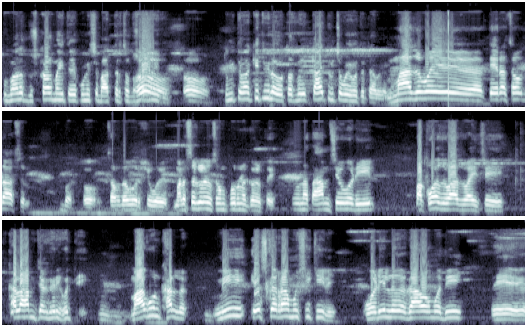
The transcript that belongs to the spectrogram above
तुम्हाला दुष्काळ माहिती आहे एकोणीसशे बहात्तरचा हो? हो. तुम्ही तेव्हा कितवीला होतात? म्हणजे काय तुमचं वय होतं त्यावेळेला? माझं वय तेरा चौदा असेल. हो चौदा वर्ष वय. मला सगळं संपूर्ण कळतंय. म्हणून आता आमचे वडील पकवाज वाजवायचे. कला आमच्या घरी होती. मागून खाल्लं. मी एसकर रामोशी केली. वडील गावामध्ये ते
